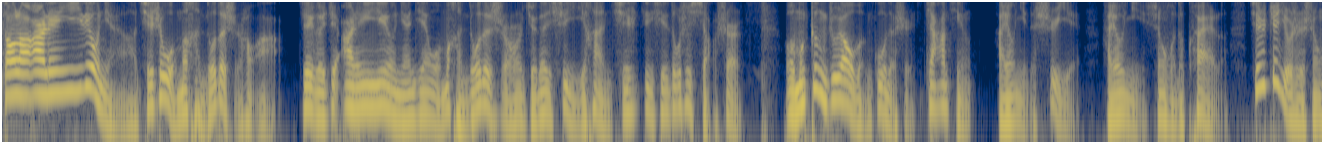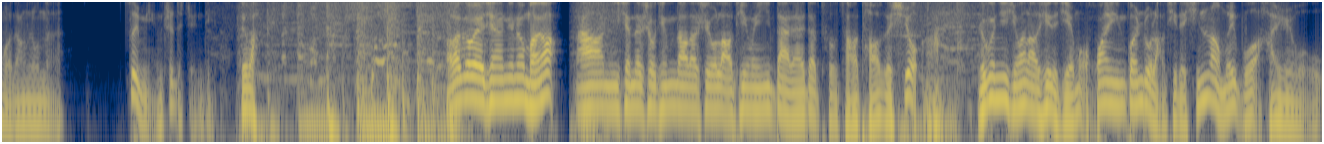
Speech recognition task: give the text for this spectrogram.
到了二零一六年啊，其实我们很多的时候啊。这个这二零一六年间，我们很多的时候觉得是遗憾，其实这些都是小事儿。我们更重要稳固的是家庭，还有你的事业，还有你生活的快乐。其实这就是生活当中的最明智的真谛，对吧？好了，各位亲爱的听众朋友啊，你现在收听到的是由老 T 为你带来的吐槽涛哥秀啊。如果你喜欢老 T 的节目，欢迎关注老 T 的新浪微博，还有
